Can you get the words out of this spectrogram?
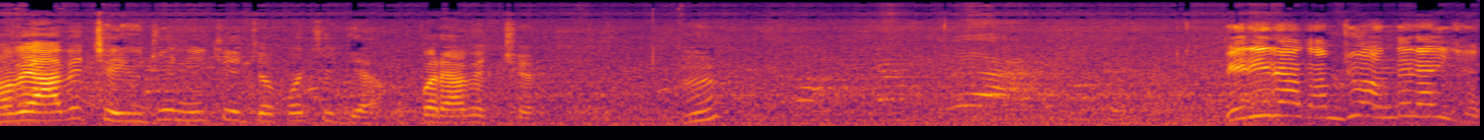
હવે આવે જ છે જો નીચે જ પહોંચી ગયા ઉપર આવે જ છે. હમ? પેરી રાખ આમ જો અંદર આવી છે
